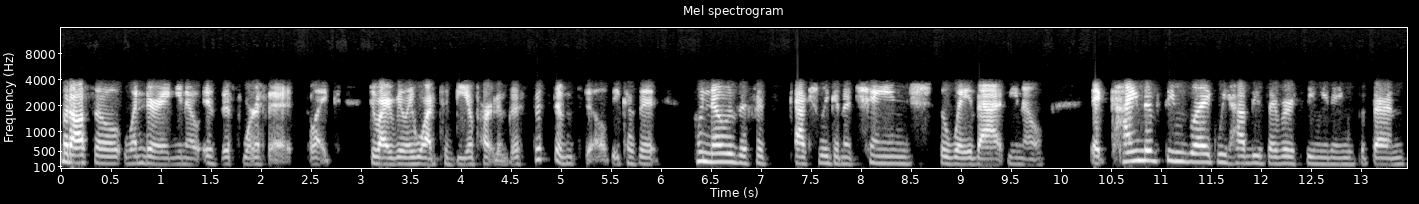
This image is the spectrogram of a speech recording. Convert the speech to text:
but also wondering, you know, is this worth it? Like, do I really want to be a part of this system still? Because it who knows if it's actually going to change the way that you know it kind of seems like we have these diversity meetings but then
